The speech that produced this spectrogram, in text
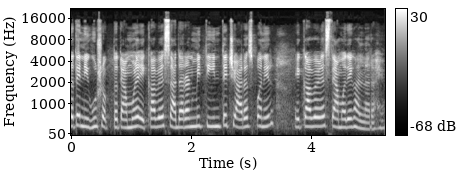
तर ते निघू शकतं. त्यामुळे एका वेळेस साधारण मी तीन ते चारच पनीर एका वेळेस त्यामध्ये घालणार आहे.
